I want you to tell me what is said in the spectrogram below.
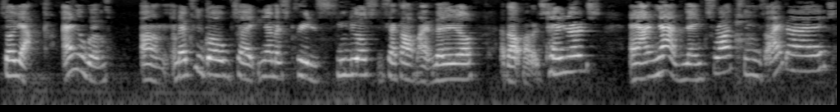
So yeah, anyways, um, make sure you go to EMS Creative Studios to check out my video about my retainers. And yeah, thanks for watching. Bye guys.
